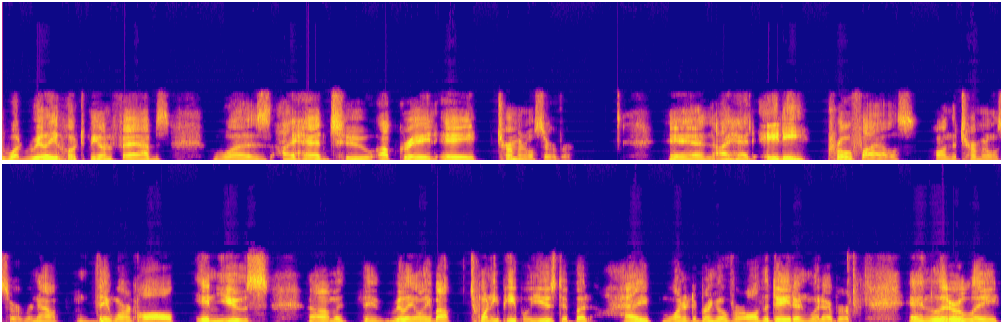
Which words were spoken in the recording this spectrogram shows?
what really hooked me on Fabs was I had to upgrade a terminal server. And I had 80 profiles on the terminal server. Now, they weren't all in use. Um, it, they really only about 20 people used it, but I wanted to bring over all the data and whatever. And literally,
